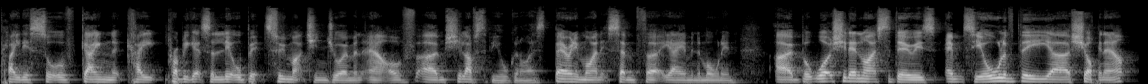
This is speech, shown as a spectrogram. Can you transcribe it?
play this sort of game that Kate probably gets a little bit too much enjoyment out of. Um, she loves to be organised. Bearing in mind it's seven thirty a.m. in the morning. Uh, but what she then likes to do is empty all of the uh, shopping out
